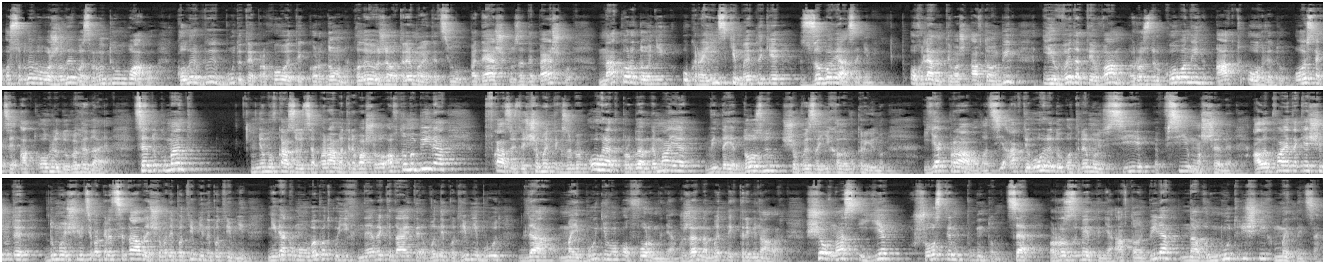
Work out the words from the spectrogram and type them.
особливо важливо звернути увагу, коли ви будете проходити кордон, коли ви вже отримаєте цю ПДшку, ЗДПшку, на кордоні українські митники зобов'язані оглянути ваш автомобіль і видати вам роздрукований акт огляду. Ось як цей акт огляду виглядає. Це документ, в ньому вказуються параметри вашого автомобіля. Вказується, що митник зробив огляд, проблем немає. Він дає дозвіл, щоб ви заїхали в Україну. Як правило, ці акти огляду отримують всі, всі машини. Але буває таке, що люди думають, що їм ці папіри дали, що вони потрібні, не потрібні. Ні в якому випадку їх не викидайте. Вони потрібні будуть для майбутнього оформлення вже на митних терміналах. Що в нас і є шостим пунктом: це розмитнення автомобіля на внутрішніх митницях.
